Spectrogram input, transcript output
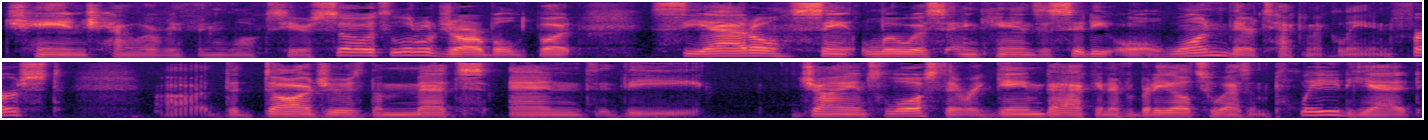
change how everything looks here. So it's a little jarbled, but Seattle, St. Louis, and Kansas City all won. They're technically in first. Uh, the Dodgers, the Mets, and the Giants lost. They're a game back, and everybody else who hasn't played yet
